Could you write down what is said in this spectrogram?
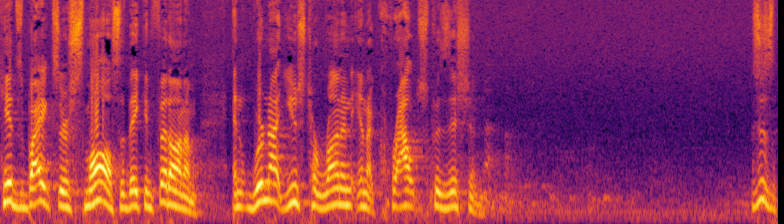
Kids' bikes are small so they can fit on them, and we're not used to running in a crouched position. This is,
